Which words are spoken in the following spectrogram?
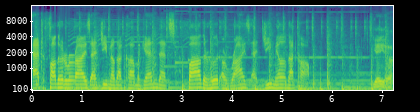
at fatherhoodarise at gmail.com. Again, that's fatherhoodarise at gmail.com. Yeah, yeah.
